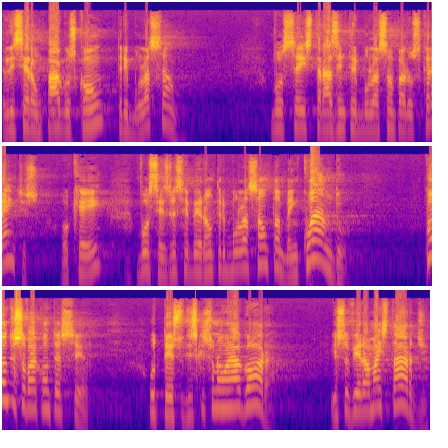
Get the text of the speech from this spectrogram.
Eles serão pagos com tribulação. Vocês trazem tribulação para os crentes? Ok. Vocês receberão tribulação também. Quando? Quando isso vai acontecer? O texto diz que isso não é agora. Isso virá mais tarde.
